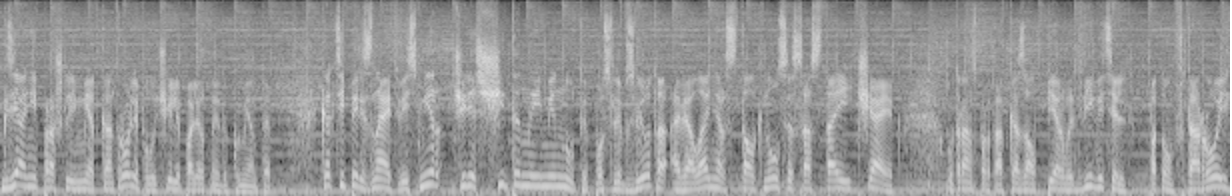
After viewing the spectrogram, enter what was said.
где они прошли медконтроль и получили полетные документы. Как теперь знает весь мир, через считанные минуты после взлета авиалайнер столкнулся со стаей чаек. У транспорта отказал первый двигатель, потом второй,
